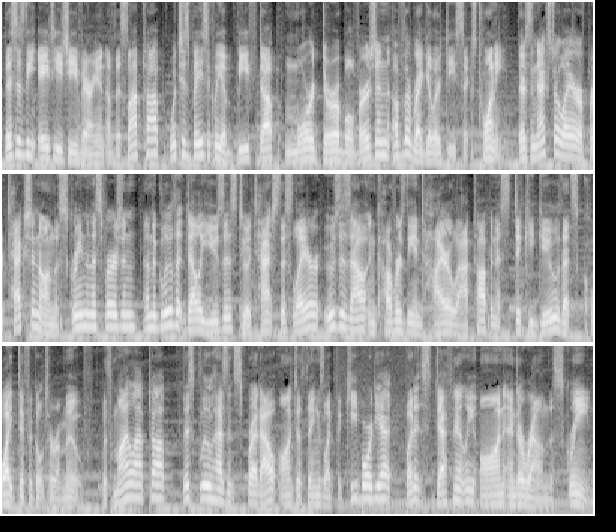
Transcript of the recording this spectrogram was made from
This is the ATG variant of this laptop, which is basically a beefed up, more durable version of the regular D620. There's an extra layer of protection on the screen in this version, and the glue that Dell uses to attach this layer oozes out and covers the entire laptop in a sticky goo that's quite difficult to remove. With my laptop, this glue hasn't spread out onto things like the keyboard yet, but it's definitely on and around the screen.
